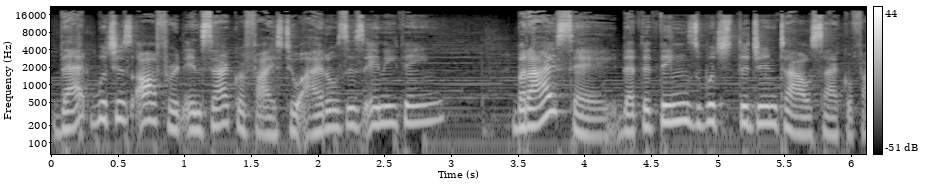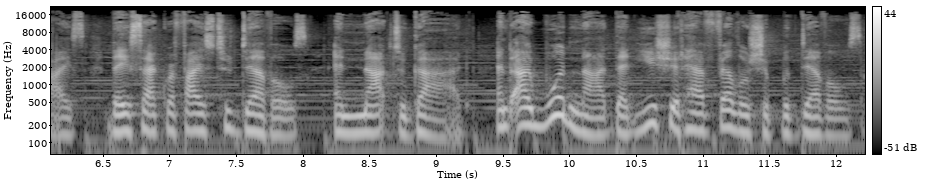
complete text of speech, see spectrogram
that which is offered in sacrifice to idols is anything? But I say that the things which the Gentiles sacrifice, they sacrifice to devils and not to God. And I would not that ye should have fellowship with devils.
